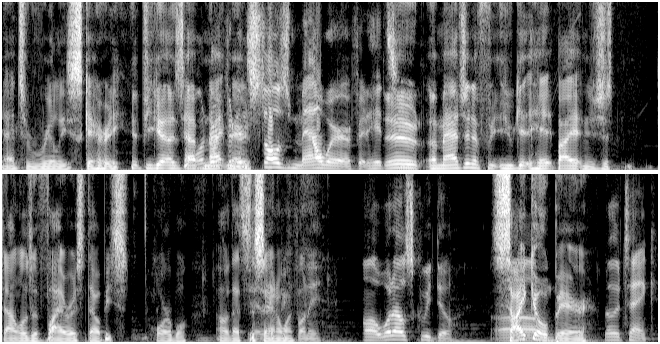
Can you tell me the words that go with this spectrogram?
That's really scary. If you guys I have wonder if it nightmares, installs malware if it hits dude, you. imagine if you get hit by it and it just downloads a virus. That would be horrible. Oh, that's the Yeah, Santa be one. Funny. Oh, what else could we do? Psycho Um, Bear. Another tank.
